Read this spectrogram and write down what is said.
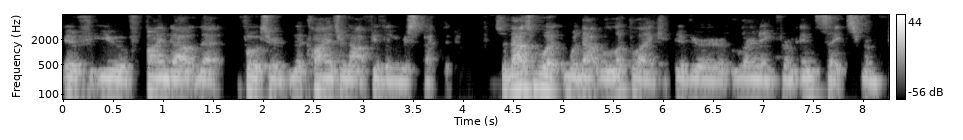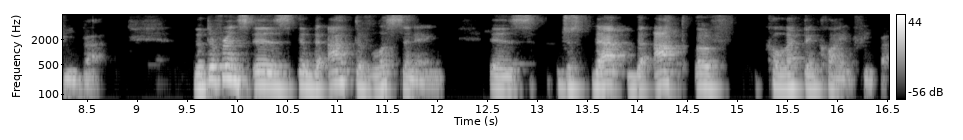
if you find out that folks are the clients are not feeling respected. So that's what, what that will look like if you're learning from insights from feedback. The difference is in the act of listening is just that the act of collecting client feedback.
